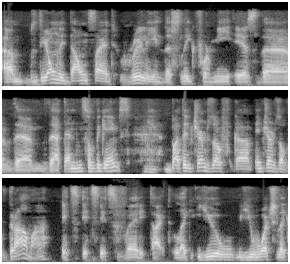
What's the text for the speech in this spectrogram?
Um, the only downside really in this league for me is the, the, the attendance of the games. Mm. But in terms of, uh, in terms of drama, it's it's it's very tight. Like you you watch like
